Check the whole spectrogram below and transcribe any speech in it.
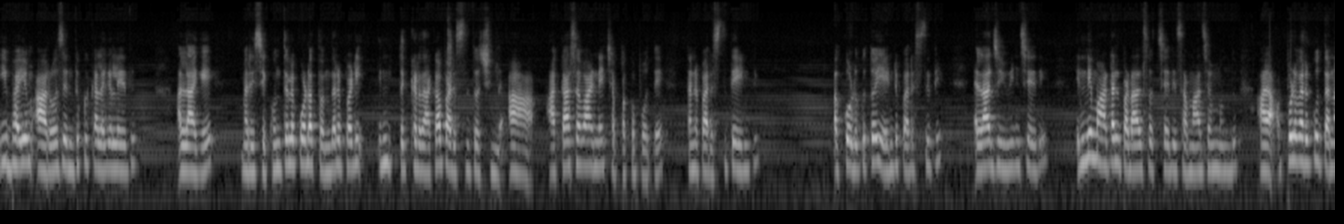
ఈ భయం ఆ రోజు ఎందుకు కలగలేదు? అలాగే మరి శకుంతల కూడా తొందరపడి ఇంత ఇక్కడ దాకా పరిస్థితి వచ్చింది. ఆ ఆకాశవాణ్ణే చెప్పకపోతే తన పరిస్థితి ఏంటి? ఆ కొడుకుతో ఏంటి పరిస్థితి? ఎలా జీవించేది? ఎన్ని మాటలు పడాల్సి వచ్చేది సమాజం ముందు? అప్పటి వరకు తన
